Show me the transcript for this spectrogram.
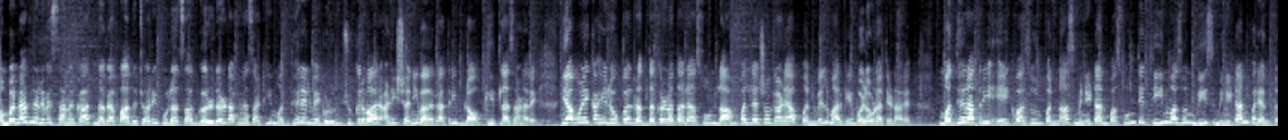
अंबरनाथ रेल्वे स्थानकात नव्या पादचारी पुलाचा गर्डर टाकण्यासाठी मध्य रेल्वेकडून शुक्रवार आणि शनिवार रात्री ब्लॉक घेतला जाणार आहे. यामुळे काही लोकल रद्द करण्यात आल्या असून लांब पल्ल्याच्या गाड्या पनवेल मार्गे वळवण्यात येणार आहेत. मध्यरात्री एक वाजून पन्नास मिनिटांपासून ते तीन वाजून वीस मिनिटांपर्यंत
